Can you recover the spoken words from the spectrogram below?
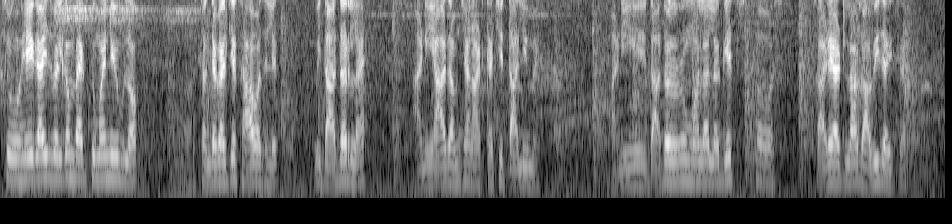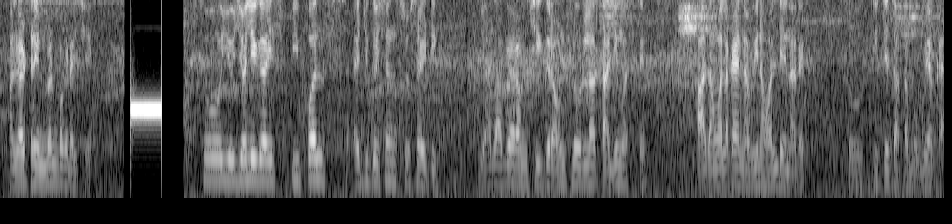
So hey guys welcome back to my new blog संध्याकाळचे सहा वाजलेत. मी दादरला आहे. आणि आज आमच्या नाटकाची तालीम आहे. आणि दादरवरून मला लगेच साडेआठला गावी जायचं आहे मला ट्रेन पण पकडायची आहे. So usually guys People's Education Society या जागेवर आमची ग्राउंड फ्लोअरला तालीम असते. आज आम्हाला काय नवीन हॉल देणार आहे सो तिथेच आता बघूया काय.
